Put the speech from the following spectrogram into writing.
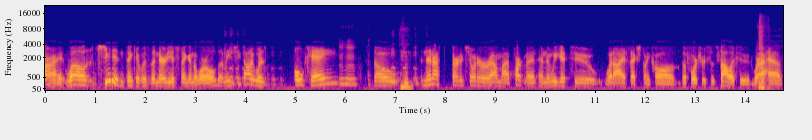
All right, well she didn't think it was the nerdiest thing in the world. I mean she thought it was okay. hmm So, and then I started showing her around my apartment, and then we get to what I affectionately call the Fortress of Solitude, where I have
